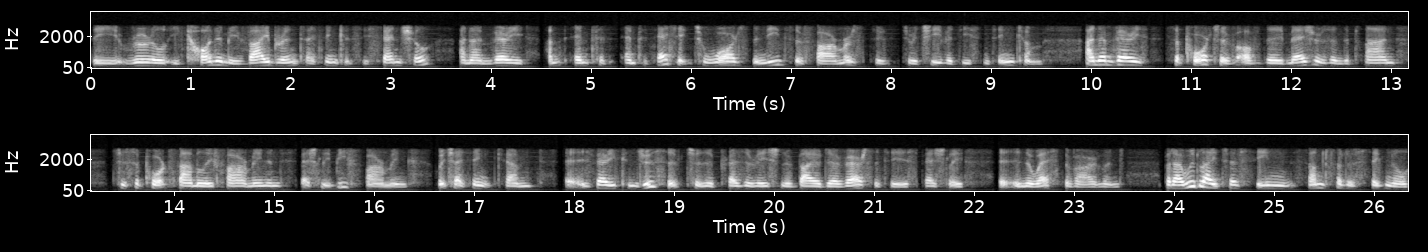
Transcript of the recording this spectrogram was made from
the rural economy vibrant. I think it's essential and I'm very I'm empathetic towards the needs of farmers to, to achieve a decent income. And I'm very supportive of the measures in the plan to support family farming and especially beef farming, which I think um, is very conducive to the preservation of biodiversity, especially in the west of Ireland. But I would like to have seen some sort of signal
